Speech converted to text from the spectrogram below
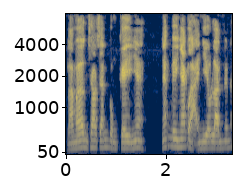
làm ơn so sánh cùng kỳ nha. Nhắc đi nhắc lại nhiều lần nữa đó.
